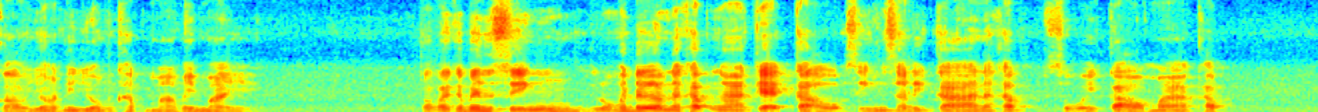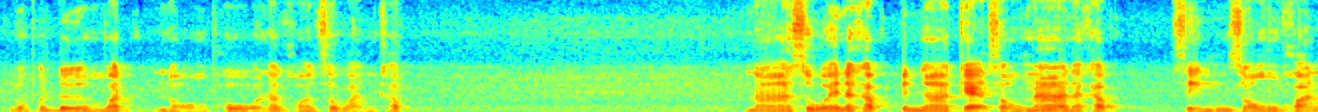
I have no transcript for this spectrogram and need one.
เก่าๆยอดนิยมครับมาใหม่ๆ ต่อไปก็เป็นสิงห์หลวงพ่อเดิมนะครับ งาแกะเก่าสิงห์สาริกานะครับ สวยเก่ามากครับ หลวงพ่อเดิมวัดหนองโพนครสวรรค์ครับ หนาสวยนะครับ เป็นงาแกะสองหน้านะครับ สิงห์สองขวัญ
